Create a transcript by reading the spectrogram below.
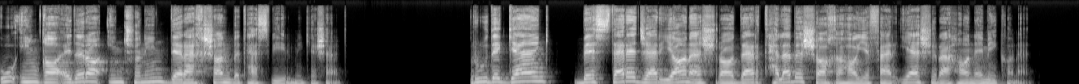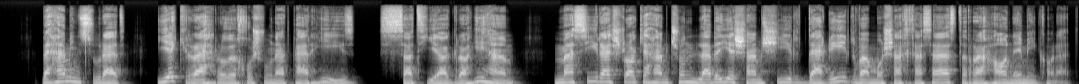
او این قاعده را اینچنین درخشان به تصویر می کشد. رود گنگ بستر جریانش را در طلب شاخه های فرعیش رها نمی کند. به همین صورت یک رهرو خشونت پرهیز ساتیاگراهی هم مسیرش را که همچون لبه شمشیر دقیق و مشخص است رها نمی کند.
